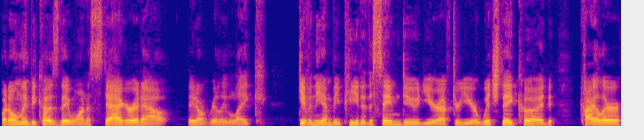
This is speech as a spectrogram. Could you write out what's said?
but only because they want to stagger it out. They don't really like giving the MVP to the same dude year after year, which they could. Kyler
